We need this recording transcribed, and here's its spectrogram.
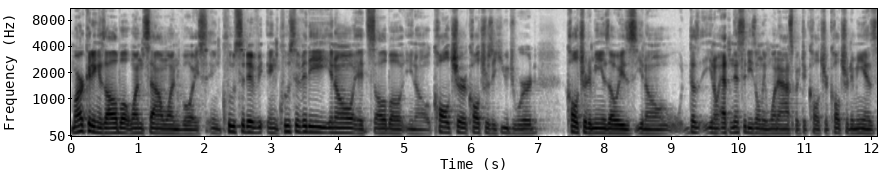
marketing is all about one sound, one voice. Inclusive inclusivity, you know, it's all about, you know, culture. Culture is a huge word. Culture to me is always, you know, does you know, ethnicity is only one aspect of culture. Culture to me is,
